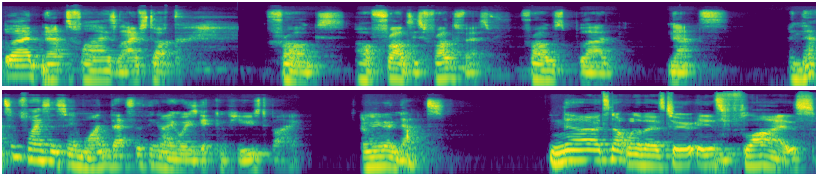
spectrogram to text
blood, gnats, flies, livestock, frogs. Oh, frogs is frogs first. Frogs, blood, gnats. And gnats and flies are the same one. That's the thing I always get confused by. I'm gonna go gnats. No, it's not one of those two. It is flies.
